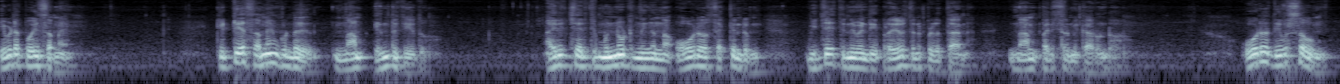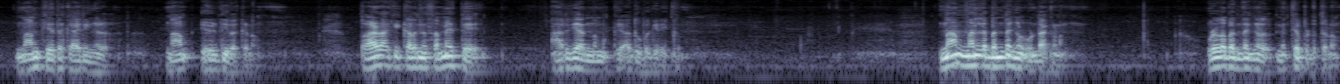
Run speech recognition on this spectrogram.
ഇവിടെ പോയി സമയം? കിട്ടിയ സമയം കൊണ്ട് നാം എന്തു ചെയ്തു? അരിച്ചരിച്ച് മുന്നോട്ട് നീങ്ങുന്ന ഓരോ സെക്കൻഡും വിജയത്തിനു വേണ്ടി പ്രയോജനപ്പെടുത്താൻ നാം പരിശ്രമിക്കാറുണ്ടോ? ഓരോ ദിവസവും നാം ചെയ്ത കാര്യങ്ങൾ നാം എഴുതി വെക്കണം. പാഴാക്കി കളഞ്ഞ സമയത്തെ അറിയാൻ നമുക്ക് അത് ഉപകരിക്കും. നാം നല്ല ബന്ധങ്ങൾ ഉണ്ടാക്കണം. ഉള്ള ബന്ധങ്ങൾ മെച്ചപ്പെടുത്തണം.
